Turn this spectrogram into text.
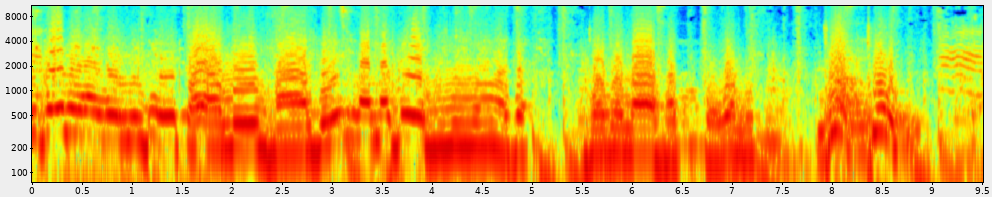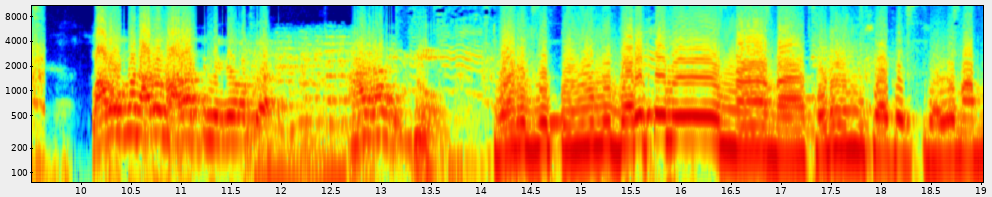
ಇದನು ಒಂದು ಕಾಲು ಮಾಡಿ ನಮಗೆ ನೀಯಾದ ಜಗಳ ಹತ್ತವನು. ಮಾವಮ್ಮ ನಾನು ಮಾರಾಡ್ತೀನಿ ನಿನ್ನೆ ಮಕ್ಕಳ. ವರ್ಷಕ್ಕೊಮ್ಮೆ ಬರುತ್ತೇನೆ ಮಾಮ ಸಾಕಿರ್ತೀಯಲ್ಲ ಮಾಮ.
